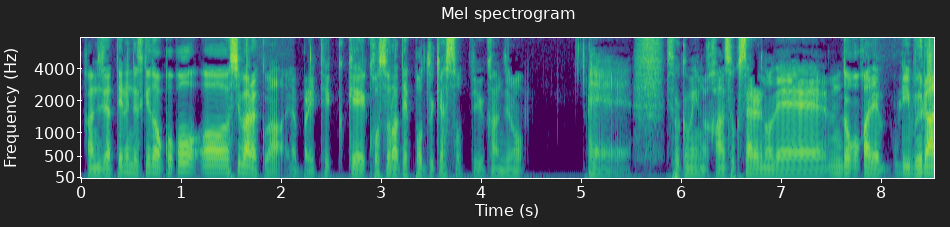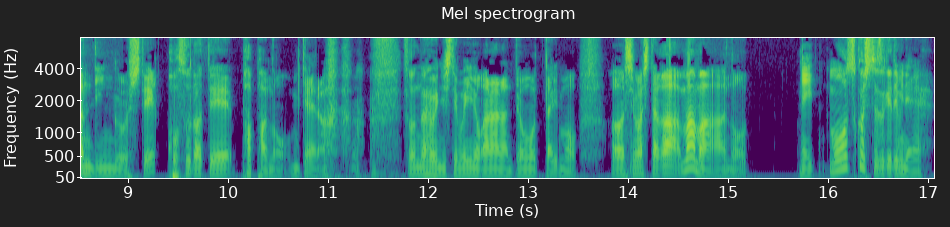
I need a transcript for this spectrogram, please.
感じでやってるんですけど、ここ、しばらくはやっぱりテック系子育てポッドキャストっていう感じのえー、側面が観測されるので、どこかでリブランディングをして、子育てパパの、みたいな そんな風にしてもいいのかななんて思ったりもしましたが、まあまあ、あの、ね、もう少し続けてみてね、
